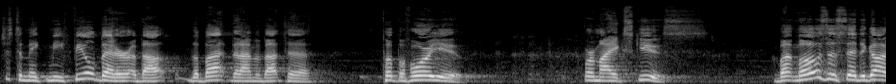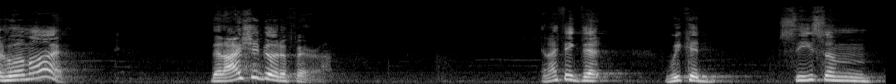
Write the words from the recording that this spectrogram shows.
just to make me feel better about the butt that I'm about to put before you for my excuse. But Moses said to God, Who am I? That I should go to Pharaoh. And I think that we could see some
